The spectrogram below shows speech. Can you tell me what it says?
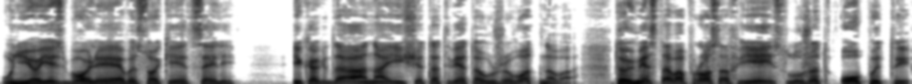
У нее есть более высокие цели. И когда она ищет ответа у животного, то вместо вопросов ей служат опыты.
